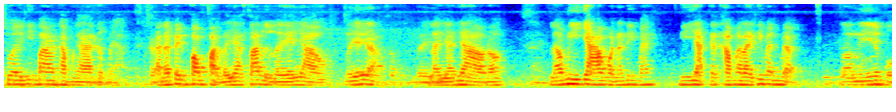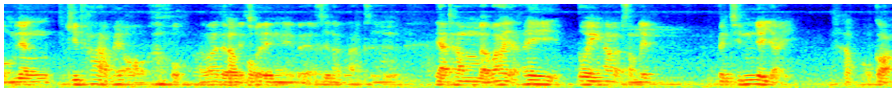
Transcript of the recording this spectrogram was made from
ช่วยที่บ้านทำงานถูกไหมครับครับ อันนั้นเป็นความฝันระยะสั้นหรือระยะยาว ระยะยาวครับไประยะยาวเนาะใช่แล้วมียาวกว่านั้นอีกไหมมีอยากจะทำอะไรที่มันแบบ ตอนนี้ผมยังคิดภาพไม่ออกครับผมว่าจะครับไปผม ช่วยยังไงแต่คือหลักๆ คือ อยากทำแบบว่าอยากให้ตัวเองทำแบบสำเร็จเป็นชิ้นใหญ่ๆครับผมก่อน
